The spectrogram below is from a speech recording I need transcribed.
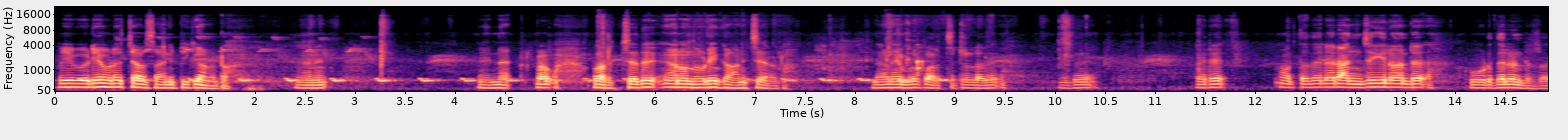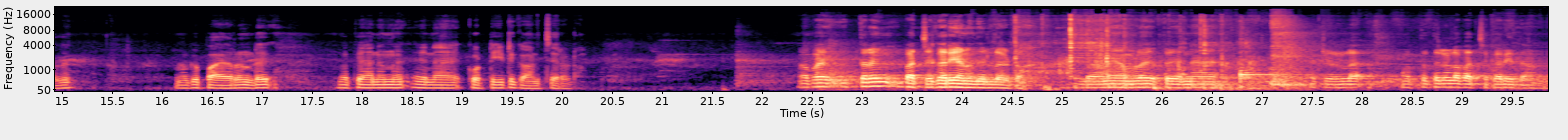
അപ്പോൾ ഈ വീഡിയോ ഇവിടെ വെച്ച് അവസാനിപ്പിക്കുകയാണ് കേട്ടോ ഞാൻ പിന്നെ ഇപ്പോൾ പറിച്ചത് ഞാൻ ഒന്നുകൂടി കാണിച്ചു തരാം കേട്ടോ ഇതാണ് നമ്മൾ പറിച്ചിട്ടുള്ളത്. ഇത് ഒരു മൊത്തത്തിൽ ഒരു അഞ്ച് കിലോന്റെ കൂടുതലുണ്ട് അത്. നമുക്ക് പയറുണ്ട്. ഇതൊക്കെ ഞാനൊന്ന് പിന്നെ കൊട്ടിയിട്ട് കാണിച്ചു തരാം കേട്ടോ അപ്പോൾ ഇത്രയും പച്ചക്കറിയാണ് ഇതുള്ളത് കേട്ടോ ഇതാണ് നമ്മൾ പിന്നെ മറ്റുള്ള മൊത്തത്തിലുള്ള പച്ചക്കറി ഇതാണ്.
